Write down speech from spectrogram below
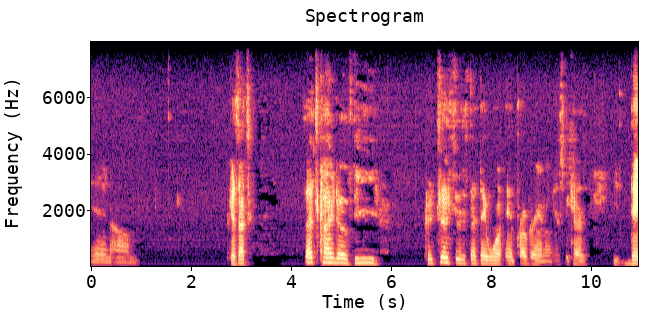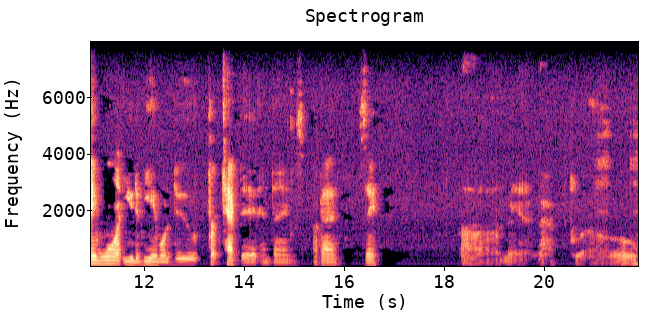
in, um, because that's that's kind of the consistency that they want in programming is because they want you to be able to do protected and things. Okay, see. Oh man, pro.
